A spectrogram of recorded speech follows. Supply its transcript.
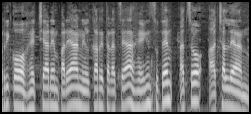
herriko etxearen parean elkarretaratzea egin zuten atzo atxaldean.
